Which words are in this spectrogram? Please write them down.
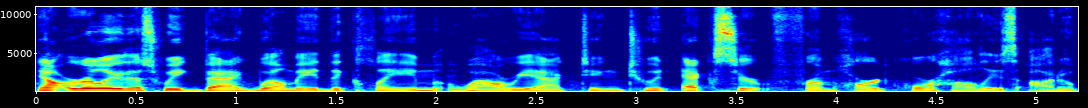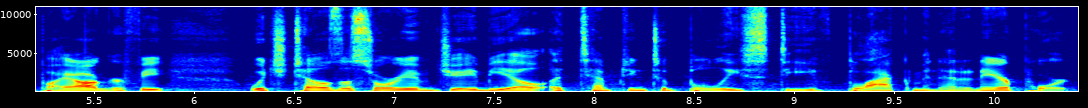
Now, earlier this week, Bagwell made the claim while reacting to an excerpt from Hardcore Holly's autobiography, which tells the story of JBL attempting to bully Steve Blackman at an airport.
